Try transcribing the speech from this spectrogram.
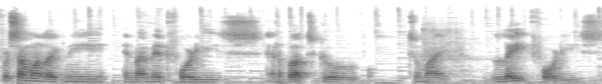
For someone like me in my mid 40s and about to go to my late 40s,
